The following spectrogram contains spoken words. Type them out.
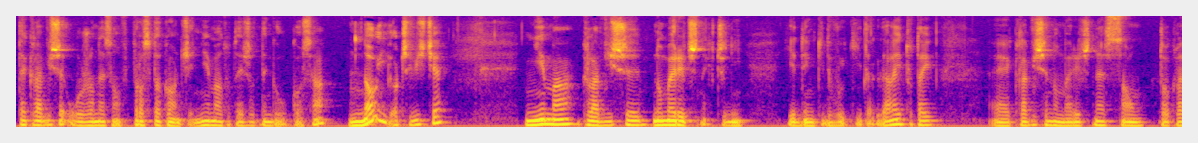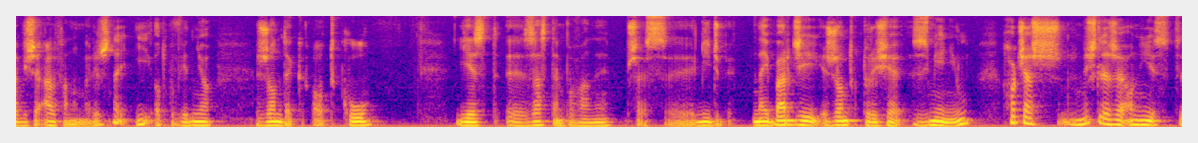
te klawisze ułożone są w prostokącie, nie ma tutaj żadnego ukosa. No i oczywiście nie ma klawiszy numerycznych, czyli jedynki, dwójki i tak dalej. Tutaj e, klawisze numeryczne są to klawisze alfanumeryczne i odpowiednio rządek od Q jest e, zastępowany przez e, liczby. Najbardziej rząd, który się zmienił, Chociaż myślę, że on jest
